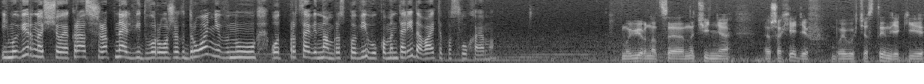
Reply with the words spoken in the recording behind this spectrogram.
ймовірно, що якраз шрапнель від ворожих дронів. Ну от про це він нам розповів у коментарі. Давайте послухаємо. Ймовірно, це начиння шахедів бойових частин, які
